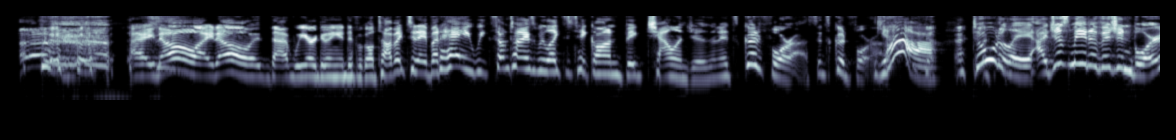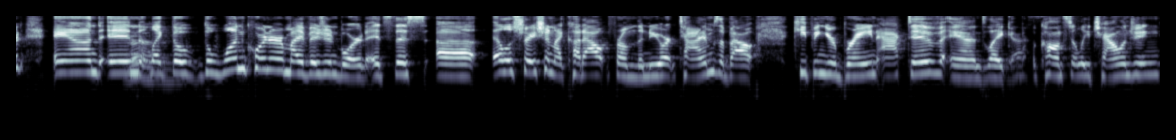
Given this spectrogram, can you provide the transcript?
I know, I know that we are doing a difficult topic today, but hey, we sometimes we like to take on big challenges and it's good for us. It's good for us. Yeah, totally. I just made a vision board and in Uh. like the the one corner of my vision board, it's this uh illustration I cut out from the New York Times about keeping your brain active and like Yes. constantly challenging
